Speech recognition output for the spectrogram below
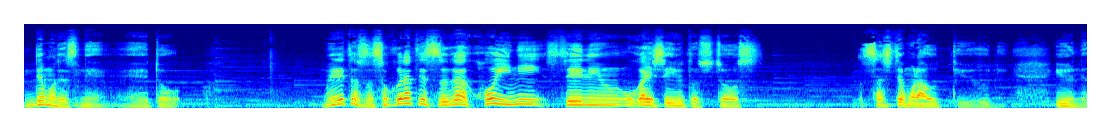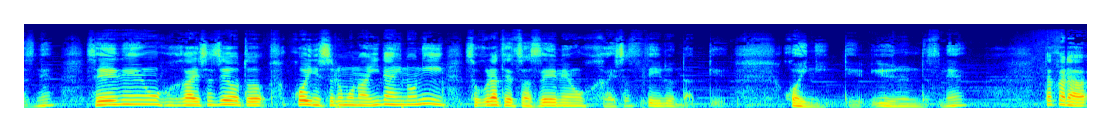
でもですねえっ、ー、とメレトスはソクラテスが恋に青年を害していると主張しさせてもらうっていうふうに言うんですね。青年を腐敗させようと恋にする者はいないのにソクラテスは青年を腐敗させているんだっていう恋にって言うんですね。だから、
